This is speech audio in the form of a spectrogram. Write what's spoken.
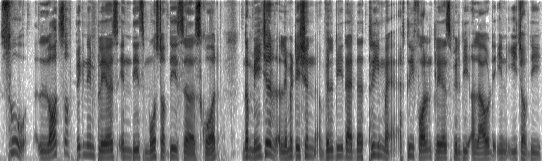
So lots of big name players in these most of these uh, squad. The major limitation will be that the three ma- three foreign players will be allowed in each of the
